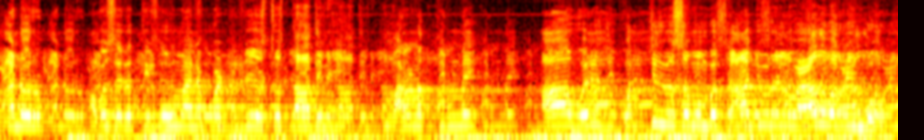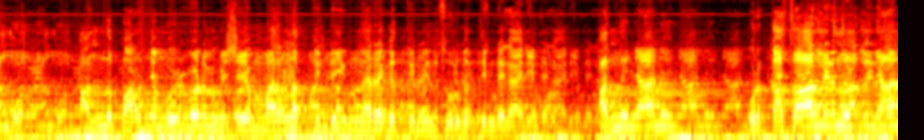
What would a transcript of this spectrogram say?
ഞാനൊരു അവസരത്തിൽ ബഹുമാനപ്പെട്ട ഉസ്താദിനെ മരണത്തിന് ആ ഒരു കുറച്ച് ദിവസം മുമ്പ് കാജൂറിൽ വഴത് പറയുമ്പോ അന്ന് പറഞ്ഞ മുഴുവനും വിഷയം മരണത്തിന്റെയും നരകത്തിന്റെയും സ്വർഗത്തിന്റെ കാര്യമാണ്. അന്ന് ഞാൻ ഒരു കസാലിരുന്നിട്ട് ഞാൻ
